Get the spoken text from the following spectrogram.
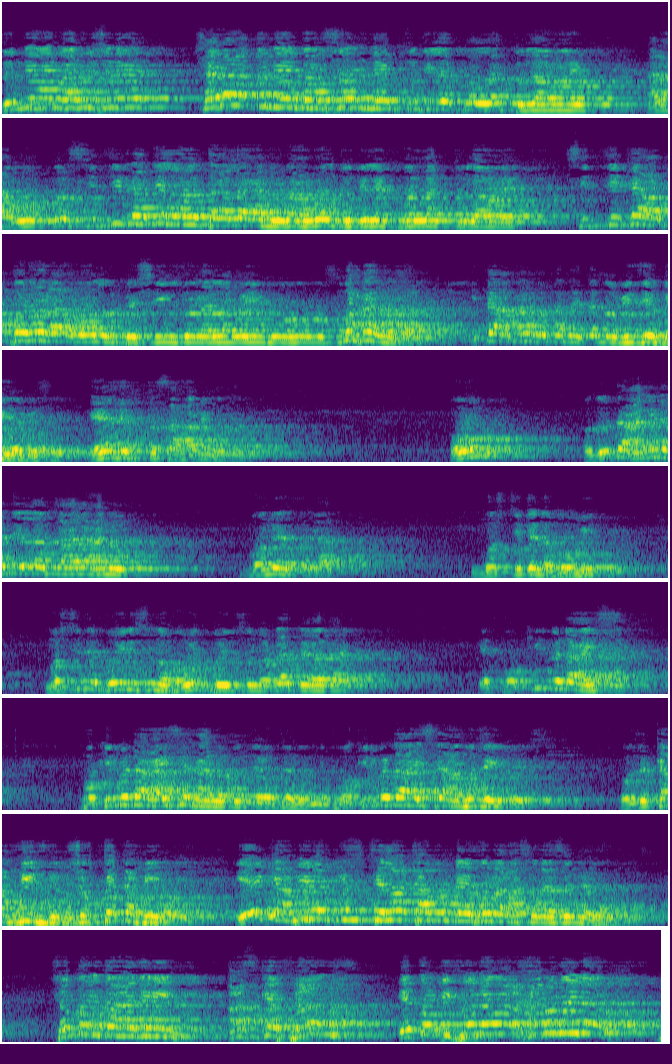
দুনিয়ার মানুষরে সারা দুনিয়ার মানুষের নেক যদি লেখল্লাহ তোলা হয়। আর আবু বকর সিদ্দিক রাদিয়াল্লাহু তাআলা আনহু আমল যদি লেখল্লাহ তোলা হয়। সিদ্দিকে আকবরের আমল বেশি ওজনালা হইব। সুবহানাল্লাহ। এটা আমার কথা না, এটা নবীজি হইয়া গেছে। এক একটা সাহাবী কথা। ও, হযরত আলী রাদিয়াল্লাহু তাআলা আনহু বনের জায়গা। মসজিদে নববী মসজিদে বই দিছিল নববীত বই দিছিল ওটা দেখা যায়। এ ফকির বেটা আইছে ফকির বেটা আইসে খানো কোন জানেননি। ফকির বেটা আইসে আবু যাই ও যে কাফির যে, সত্য কাফির। এই কাফিরের কিছু ছেলা চামনটা এখনও আসেন আসেন না। সম্মানিত হাজিরিন, আজকে ফ্রান্স এত বিপদ হওয়ার কারণ হইল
